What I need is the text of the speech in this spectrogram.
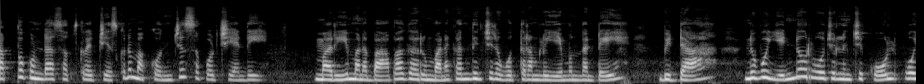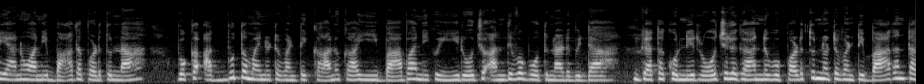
తప్పకుండా సబ్స్క్రైబ్ చేసుకుని మాకు కొంచెం సపోర్ట్ చేయండి. మరి మన బాబాగారు మనకందించిన ఉత్తరంలో ఏముందంటే బిడ్డ నువ్వు ఎన్నో రోజుల నుంచి కోల్పోయాను అని బాధపడుతున్నా. ఒక అద్భుతమైనటువంటి కానుక ఈ బాబా నీకు ఈ రోజు అందివ్వబోతున్నాడు బిడ్డ. గత కొన్ని రోజులుగా నువ్వు పడుతున్నటువంటి బాధంతా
